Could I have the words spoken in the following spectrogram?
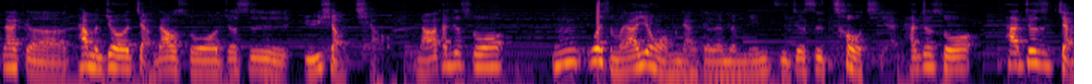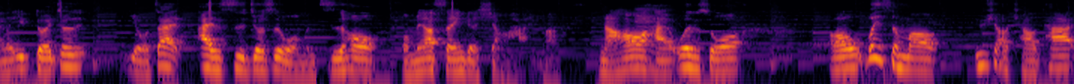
那个他们就有讲到说，就是于小乔，然后他就说，嗯，为什么要用我们两个人的名字就是凑起来？他就说他就是讲了一堆，就是有在暗示，就是我们之后我们要生一个小孩嘛，然后还问说，哦，为什么于小乔他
